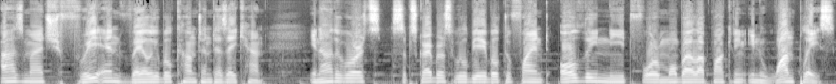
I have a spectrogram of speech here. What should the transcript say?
as much free and valuable content as I can. In other words, subscribers will be able to find all they need for mobile app marketing in one place.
